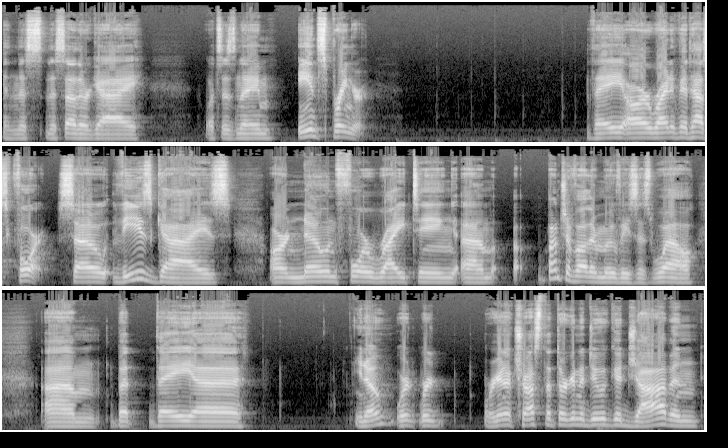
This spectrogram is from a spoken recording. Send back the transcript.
and this this other guy, what's his name? Ian Springer they are writing Fantastic Four. So these guys are known for writing um, a bunch of other movies as well. Um, but they, uh, you know, we're, we're we're gonna trust that they're gonna do a good job and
